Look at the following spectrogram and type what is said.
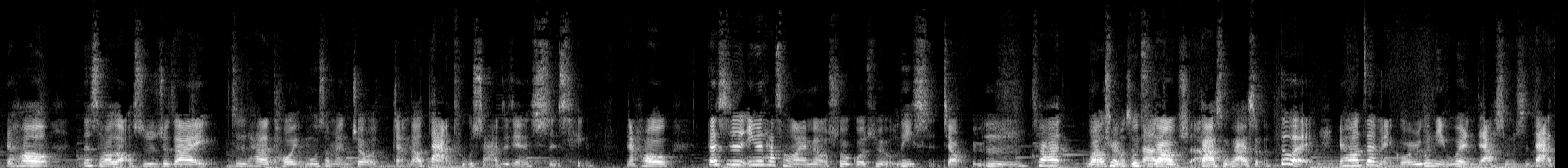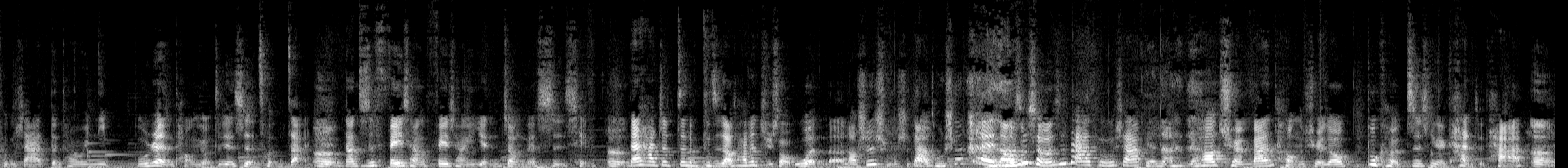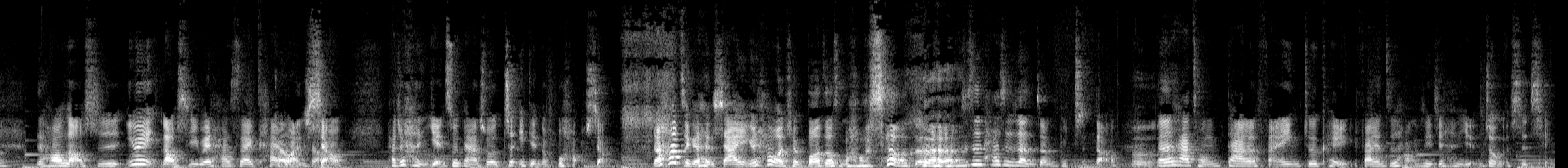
然后那时候老师就在就是他的投影幕上面就讲到大屠杀这件事情，然后但是因为他从来没有受过就有历史教育，嗯，所以他完全不知道大屠杀什么。对，然后在美国，如果你问人家什么是大屠杀，等同于你不认同有这件事的存在。嗯。然后这是非常非常严重的事情，嗯，但是他就真的不知道，他就举手问了，老师什么是大屠杀？对，老师什么是大屠杀？天哪，然后全班同学都不可置信的看着他，嗯。然后老师因为老师以为他是在开玩笑，开玩他就很严肃跟他说这一点都不好笑，然后他整个很傻眼，因为他完全不知道这有什么好笑的，就是他是认真不知道，嗯。但是他从大家的反应就可以发现这好像是一件很严重的事情，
